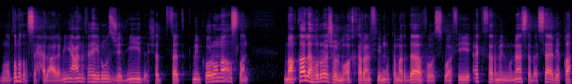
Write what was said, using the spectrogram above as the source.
منظمة الصحة العالمية عن فيروس جديد أشد فتك من كورونا أصلا. ما قاله الرجل مؤخرا في مؤتمر دافوس وفي أكثر من مناسبة سابقة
